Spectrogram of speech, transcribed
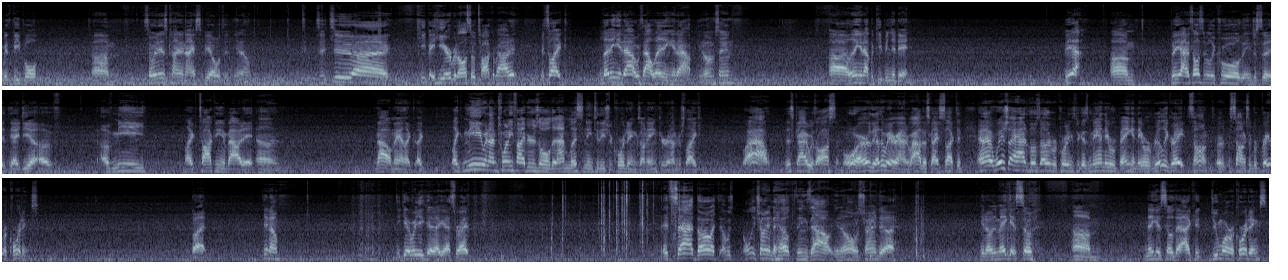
with people. Um, so it is kind of nice to be able to, you know, to, to uh, keep it here, but also talk about it. It's like letting it out without letting it out. You know what I'm saying? Uh, letting it out, but keeping it in. But yeah. Um, but yeah, it's also really cool. Just the, the idea of of me like talking about it. Um, oh man, like like like me when I'm 25 years old and I'm listening to these recordings on Anchor and I'm just like, wow, this guy was awesome. Or the other way around, wow, this guy sucked. And and I wish I had those other recordings because man, they were banging. They were really great songs or songs. They were great recordings. But, you know, you get what you get, I guess, right? It's sad though. I, I was only trying to help things out, you know. I was trying to, uh, you know, to make it so, um, make it so that I could do more recordings.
